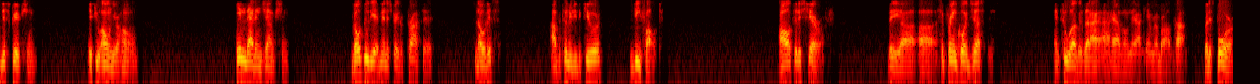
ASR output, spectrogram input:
description if you own your home in that injunction. Go through the administrative process. Notice, opportunity to cure, default. All to the sheriff, the uh, uh, Supreme Court justice, and two others that I, I have on there. I can't remember off top, but it's for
